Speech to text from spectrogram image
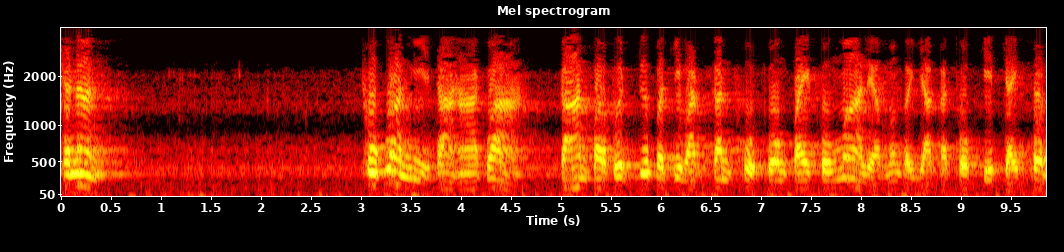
ฉะนั้น ทุกวันนี้ถ้าหากว่าการประพฤติหรือปฏิบัติกันพูดโกงไปโกงมาแล้วมันก็อยากกระทบจิตใจคน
